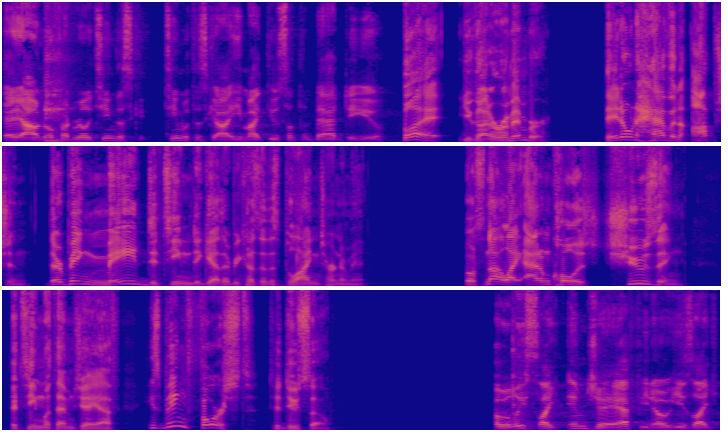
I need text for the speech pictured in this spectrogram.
Hey, I don't know if I'd really team this team with this guy. He might do something bad to you. But you got to remember, they don't have an option. They're being made to team together because of this blind tournament. So it's not like Adam Cole is choosing to team with MJF. He's being forced to do so. Oh, at least like MJF, you know, he's like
